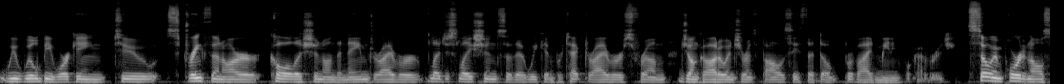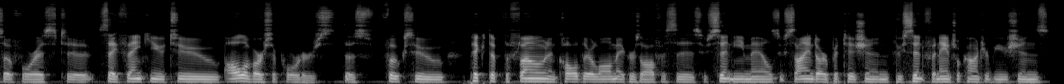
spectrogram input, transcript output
we will be working to strengthen our coalition on the named driver legislation so that we can protect drivers from junk auto insurance policies that don't provide meaningful coverage. It's so important also for us to say thank you to all of our supporters, those folks who picked up the phone and called their lawmakers' offices, who sent emails, who signed our petition, who sent financial contributions.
